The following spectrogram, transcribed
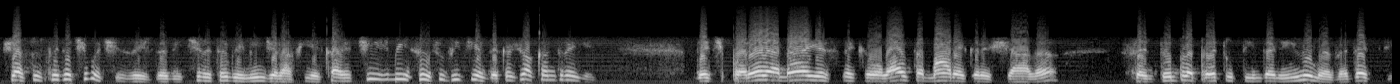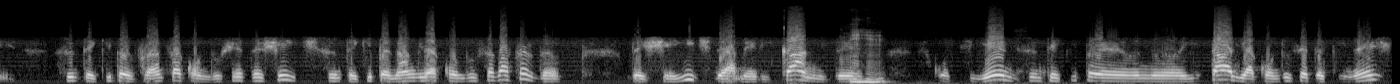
și a spus, păi de ce mă 50 de minci? Ce le trebuie minge la fiecare? 5 minci sunt suficiente, că joacă între ei. Deci părerea mea este că o altă mare greșeală se întâmplă pretutindeni în lume, vedeți. Sunt echipe în Franța conduse de șeici, sunt echipe în Anglia conduse la fel de, de șeici, de americani, de uh-huh. Scoțieni, sunt echipe în uh, Italia conduse de chinezi,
